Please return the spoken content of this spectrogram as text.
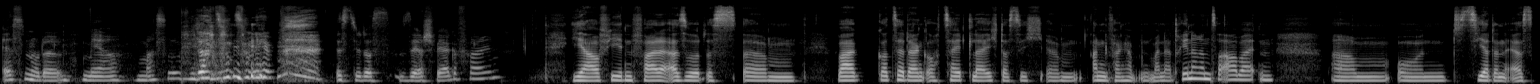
essen oder mehr Masse wieder zuzunehmen, ist dir das sehr schwer gefallen? Ja, auf jeden Fall. Also das ähm, war Gott sei Dank auch zeitgleich, dass ich ähm, angefangen habe, mit meiner Trainerin zu arbeiten. Ähm, und sie hat dann erst,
